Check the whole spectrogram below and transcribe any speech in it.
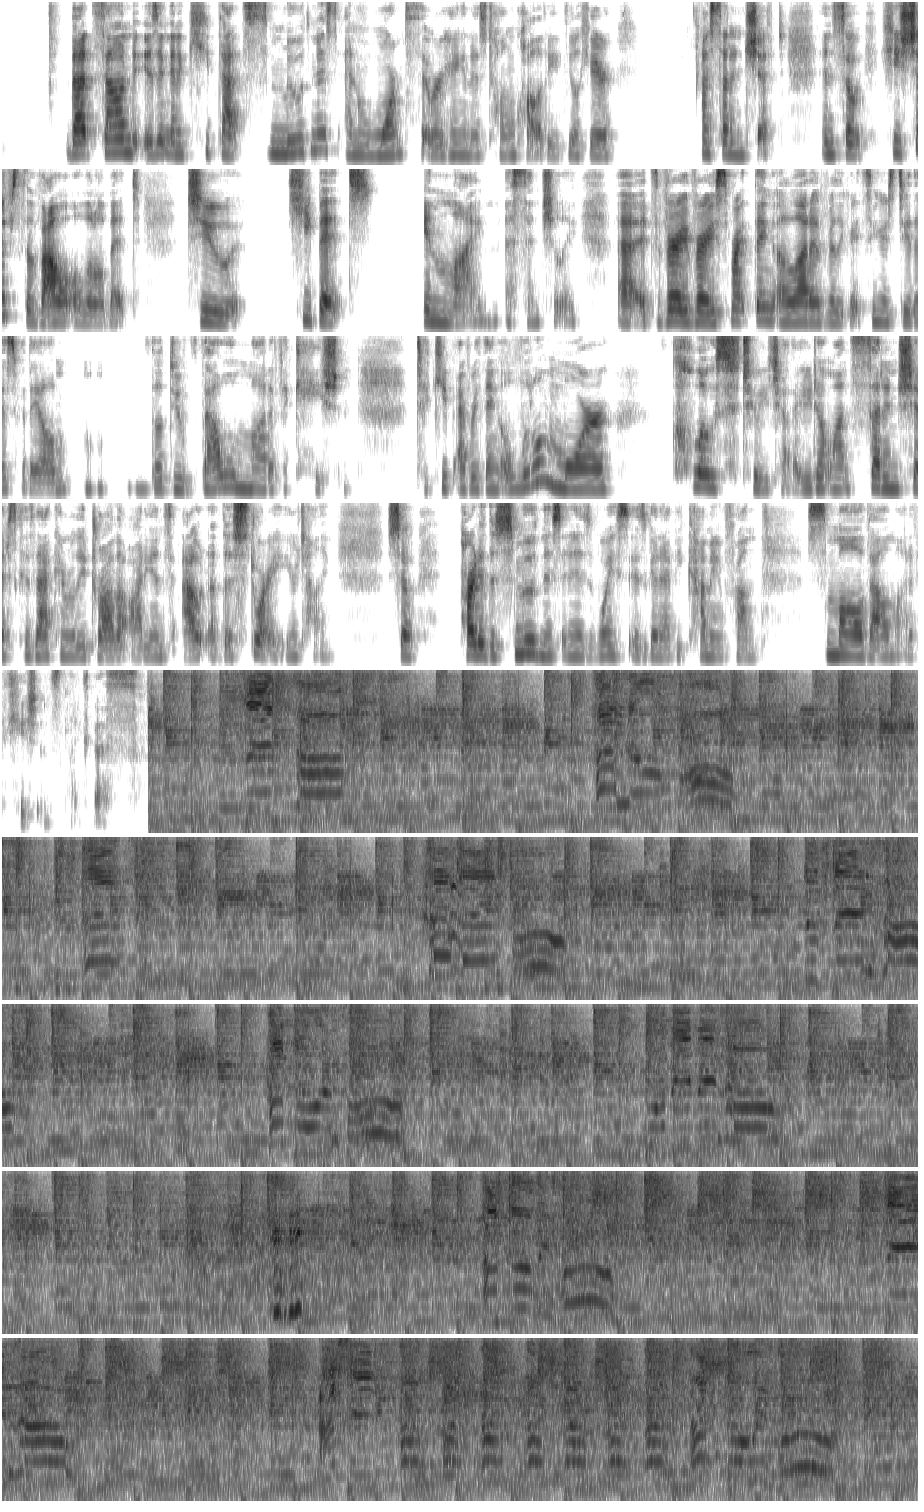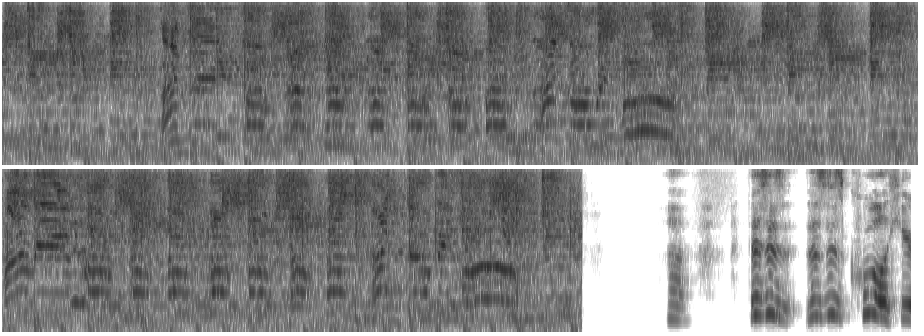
that sound isn't going to keep that smoothness and warmth that we're hearing in his tone quality. You'll hear a sudden shift. And so he shifts the vowel a little bit to keep it in line, essentially. Uh, it's a very, very smart thing. A lot of really great singers do this where they all they'll do vowel modification to keep everything a little more close to each other. You don't want sudden shifts because that can really draw the audience out of the story you're telling. So, part of the smoothness in his voice is going to be coming from small vowel modifications like this.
